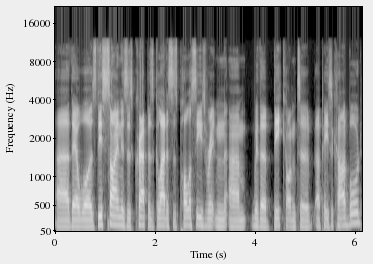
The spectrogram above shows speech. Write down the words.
Uh, there was this sign is as crap as Gladys's policies written um, with a bic onto a piece of cardboard.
